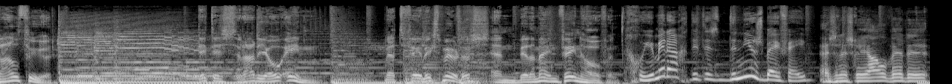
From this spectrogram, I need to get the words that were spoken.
12 uur. Dit is Radio 1. Met Felix Meurders en Willemijn Veenhoven. Goedemiddag, dit is de Nieuwsbv. SNS Reaal werden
